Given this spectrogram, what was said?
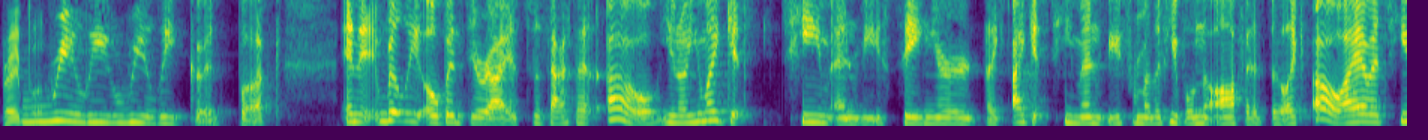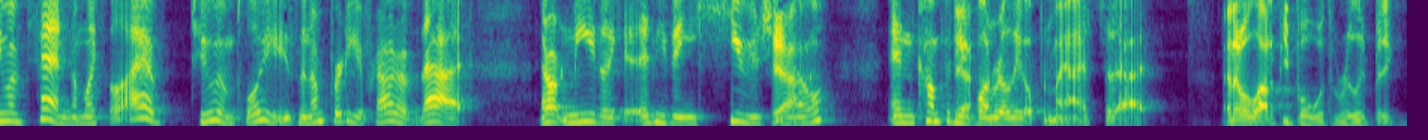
Great book. Really, really good book. And it really opens your eyes to the fact that, oh, you know, you might get team envy seeing your, like, I get team envy from other people in the office. They're like, oh, I have a team of 10. I'm like, well, I have two employees and I'm pretty proud of that. I don't need like anything huge, you know? And Company of One really opened my eyes to that. I know a lot of people with really big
